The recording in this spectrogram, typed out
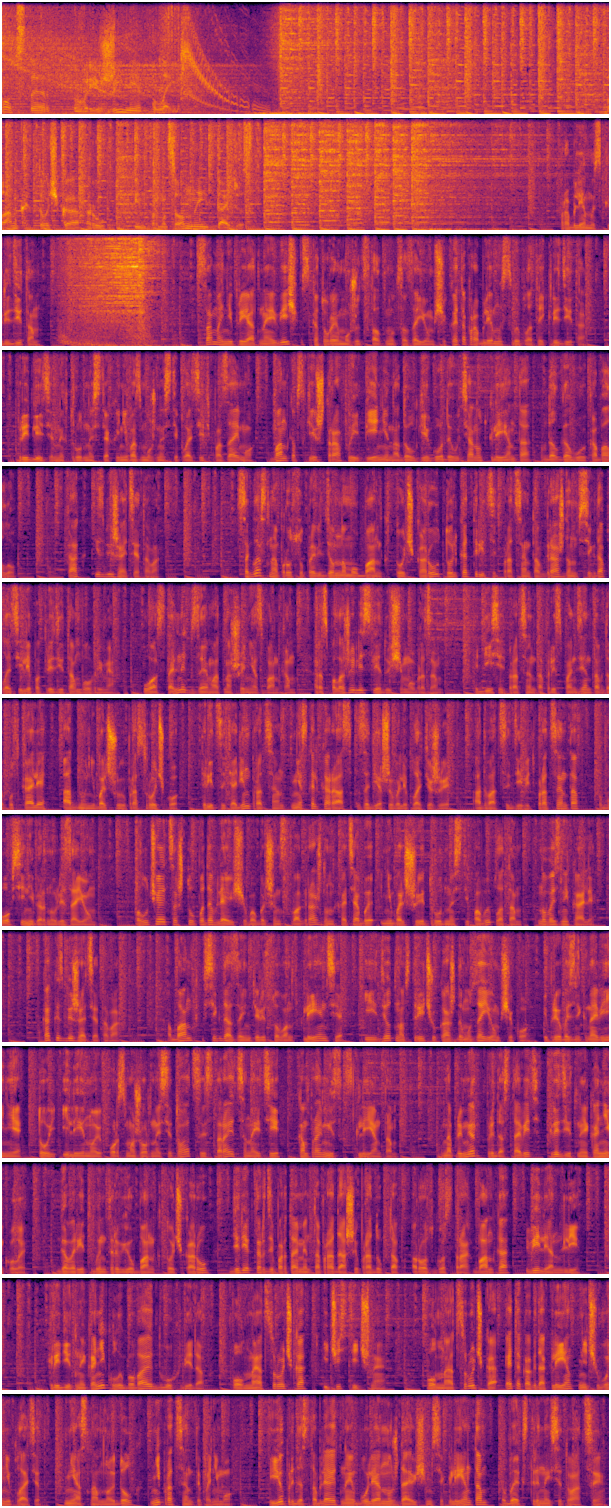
Подстер в режиме плей. Банк.ру. Информационный дайджест. Проблемы с кредитом Самая неприятная вещь, с которой может столкнуться заемщик, это проблемы с выплатой кредита. При длительных трудностях и невозможности платить по займу, банковские штрафы и пени на долгие годы утянут клиента в долговую кабалу. Как избежать этого? Согласно опросу, проведенному банк.ру, только 30% граждан всегда платили по кредитам вовремя. У остальных взаимоотношения с банком расположились следующим образом. 10% респондентов допускали одну небольшую просрочку, 31% несколько раз задерживали платежи, а 29% вовсе не вернули заем. Получается, что у подавляющего большинства граждан хотя бы небольшие трудности по выплатам, но возникали. Как избежать этого? Банк всегда заинтересован в клиенте и идет навстречу каждому заемщику, и при возникновении той или иной форс-мажорной ситуации старается найти компромисс с клиентом. Например, предоставить кредитные каникулы, говорит в интервью банк.ру директор департамента продаж и продуктов Росгострахбанка Вилен Ли. Кредитные каникулы бывают двух видов – полная отсрочка и частичная – Полная отсрочка – это когда клиент ничего не платит, ни основной долг, ни проценты по нему. Ее предоставляют наиболее нуждающимся клиентам в экстренной ситуации.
